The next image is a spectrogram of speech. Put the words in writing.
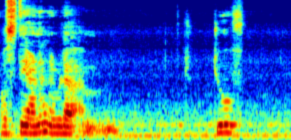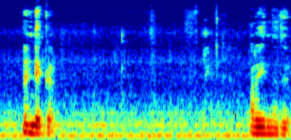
അവസ്ഥയാണ് ഇവിടെ ടു ഓഫ് പെൻഡക്കൽ പറയുന്നത്.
